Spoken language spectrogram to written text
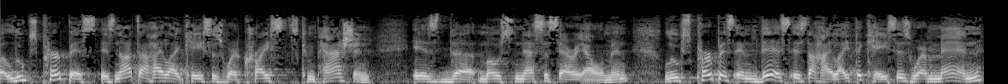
But Luke's purpose is not to highlight cases where Christ's compassion is the most necessary element. Luke's purpose in this is to highlight the cases where men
